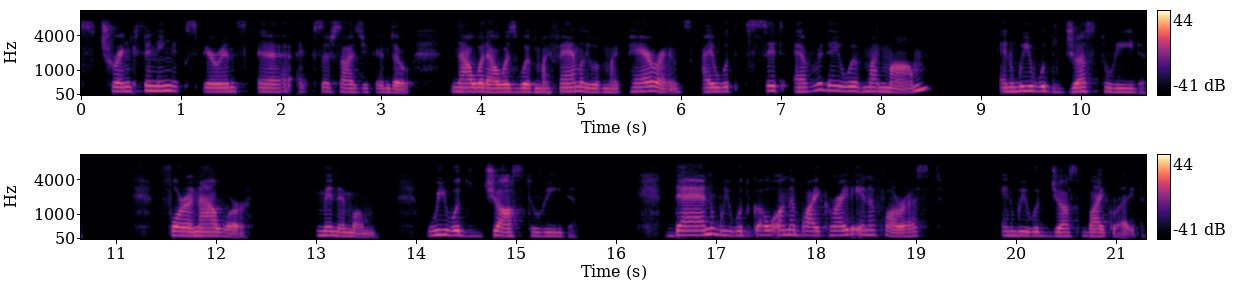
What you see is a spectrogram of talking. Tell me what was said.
strengthening experience uh, exercise you can do. Now, when I was with my family, with my parents, I would sit every day with my mom and we would just read for an hour minimum. We would just read. Then we would go on a bike ride in a forest and we would just bike ride,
